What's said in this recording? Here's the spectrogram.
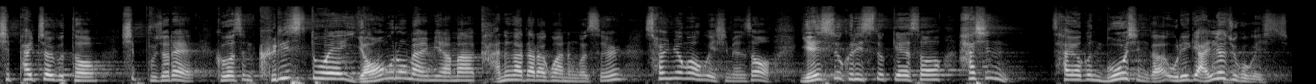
18절부터 19절에 그것은 그리스도의 영으로 말미암아 가능하다라고 하는 것을 설명하고 계시면서 예수 그리스도께서 하신 사역은 무엇인가 우리에게 알려주고 계시죠.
